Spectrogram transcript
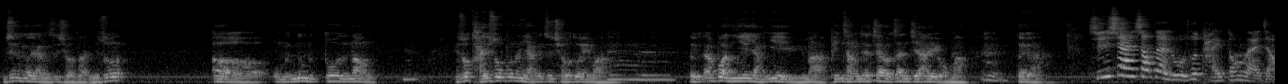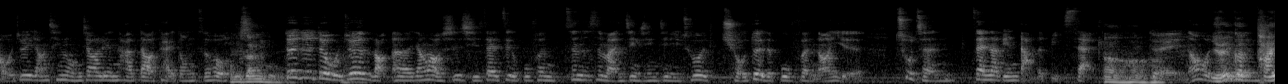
你就是给我养一支球团。你说，呃，我们那么多的那种，你说台说不能养一支球队吗？嗯，对，那不然你也养业余嘛，平常在加油站加油嘛，嗯，对啊。其实现在像在如果说台东来讲，我觉得杨青龙教练他到台东之后，红珊瑚，对对对，我觉得老呃杨老师其实在这个部分真的是蛮尽心尽力，除了球队的部分，然后也促成在那边打的比赛，嗯嗯，对，然后我有一个台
